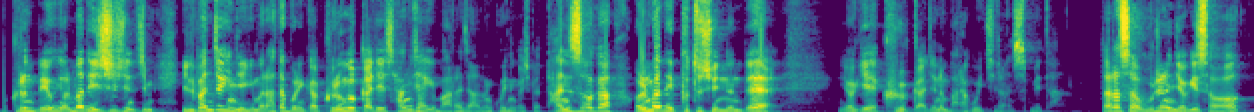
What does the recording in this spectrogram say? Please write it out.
뭐 그런 내용이 얼마든지 있을 수 있는 일반적인 얘기만 하다 보니까 그런 것까지 상세하게 말하지 않고 있는 것입니다. 단서가 얼마든지 붙을 수 있는데 여기에 그것까지는 말하고 있지는 않습니다. 따라서 우리는 여기서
